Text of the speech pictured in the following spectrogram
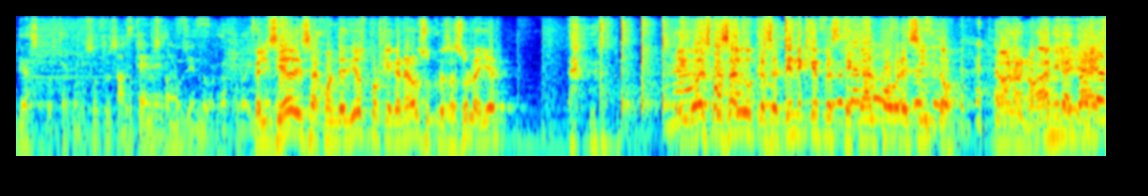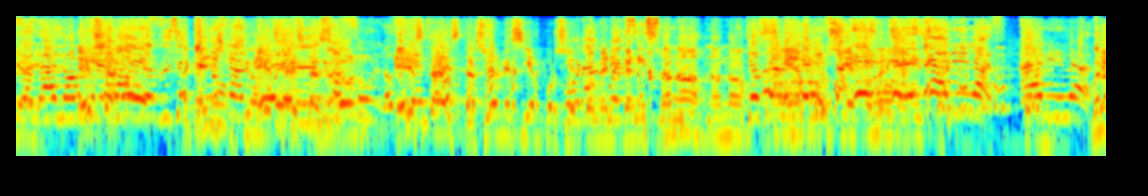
gracias por estar con nosotros. Y A creo que nos estamos yendo, ¿verdad? Por ahí. Felicidades a Juan de Dios porque ganaron su Cruz Azul ayer. Digo, es que es algo que se tiene que festejar, pobrecito. No, no, no. Ah, aquí- mira, ya, aquí hay- ah, no, mira, Esta- Aquí no. Esta estación, Azul, esta estación es 100% Por algo es americanista. No, no, no, no. Yo soy americanista. 100% Eh, eh, americanista. águilas, águilas. Bueno,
